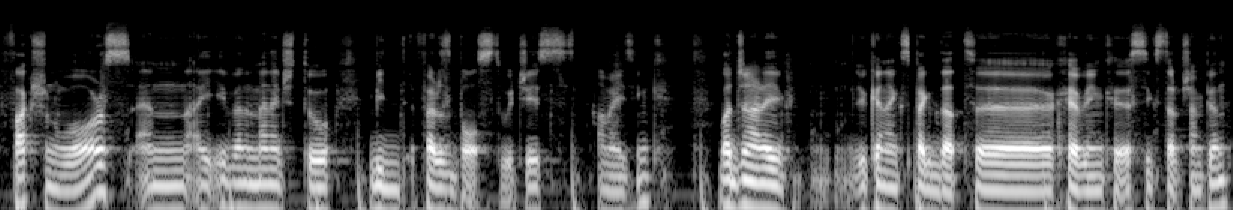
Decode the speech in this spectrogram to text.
faction wars and I even managed to beat first boss which is amazing. But generally you can expect that uh, having a 6 star champion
